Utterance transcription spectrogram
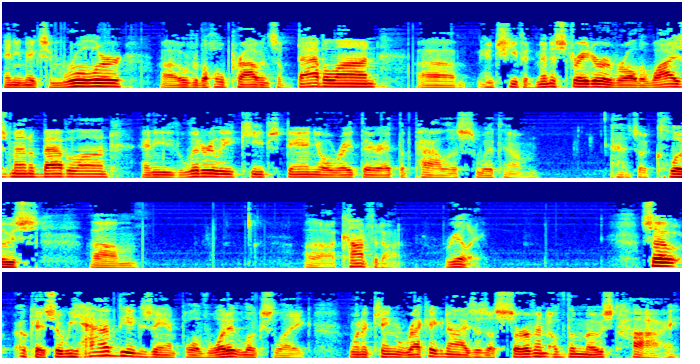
and he makes him ruler uh, over the whole province of Babylon uh, and chief administrator over all the wise men of Babylon. And he literally keeps Daniel right there at the palace with him as a close um, uh, confidant, really. So, okay, so we have the example of what it looks like when a king recognizes a servant of the Most High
